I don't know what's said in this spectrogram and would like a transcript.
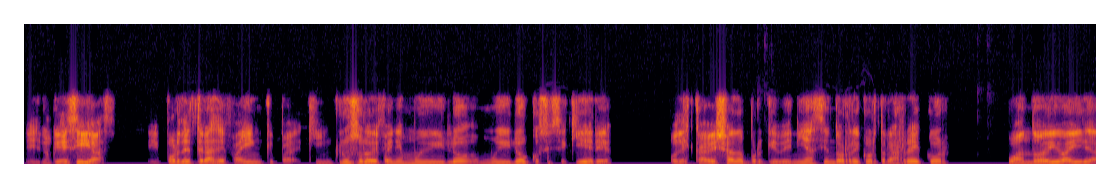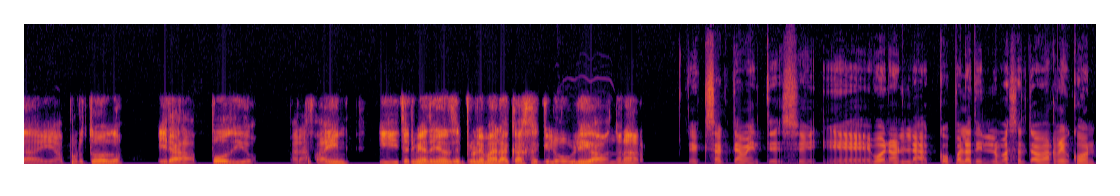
eh, lo que decías, eh, por detrás de Faín, que, incluso lo de Faín es muy, muy loco si se quiere, o descabellado porque venía haciendo récord tras récord, cuando iba a ir a por todo, era podio para Faín y termina teniendo ese problema de la caja que lo obliga a abandonar. Exactamente, sí. Eh, bueno, la Copa la tiene lo más alta Barrio con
